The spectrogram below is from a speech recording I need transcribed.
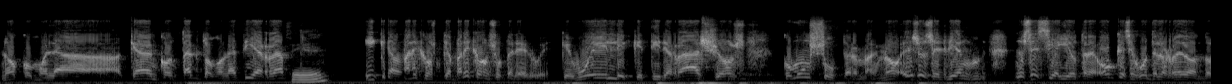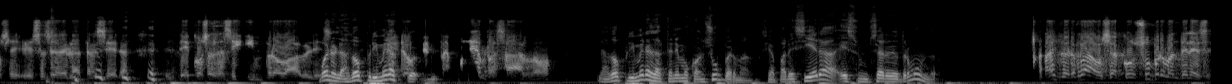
¿no? Como la que hagan contacto con la Tierra. Sí y que aparezca, que aparezca un superhéroe, que vuele, que tire rayos, como un Superman, ¿no? Eso serían, no sé si hay otra, o que se junten los redondos, eh, esa sería la tercera, de cosas así improbables. Bueno, las dos primeras... podrían pasar, ¿no? Las dos primeras las tenemos con Superman. Si apareciera, es un ser de otro mundo. Ah, es verdad, o sea, con Superman tenés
